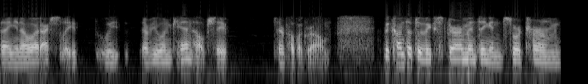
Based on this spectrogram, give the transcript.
saying, you know what, actually, we everyone can help shape their public realm. The concept of experimenting and short-term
